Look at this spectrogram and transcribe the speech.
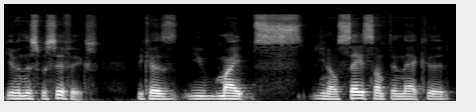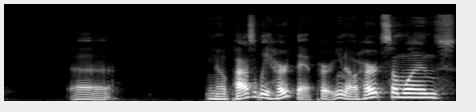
given the specifics because you might, you know, say something that could, uh, you know, possibly hurt that per, you know, hurt someone's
